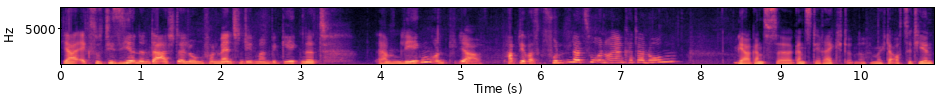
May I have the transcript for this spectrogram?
ja, exotisierenden Darstellungen von Menschen, denen man begegnet, ähm, legen. Und ja, habt ihr was gefunden dazu in euren Katalogen? Ja, ganz, äh, ganz direkt. Und ich möchte auch zitieren:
